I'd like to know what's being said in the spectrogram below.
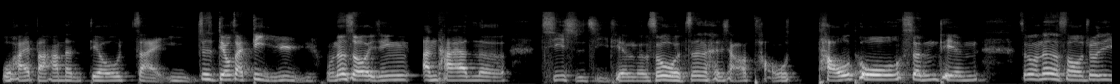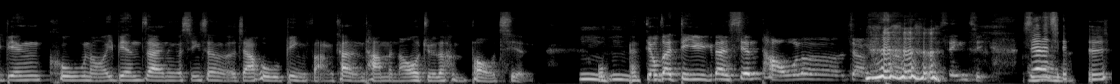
我还把他们丢在一，就是丢在地狱。我那时候已经安胎安了七十几天了，所以我真的很想要逃。逃脱升天，所以我那个时候就一边哭，然后一边在那个新生儿加护病房看着他们，然后觉得很抱歉，嗯嗯，丢在地狱，但先逃了这样的心情。现在其实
